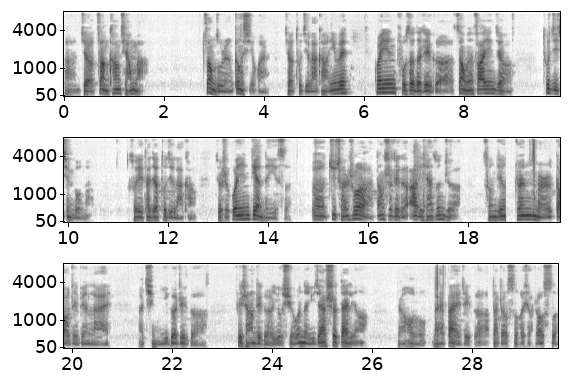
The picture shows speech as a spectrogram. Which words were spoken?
啊，叫藏康强马，藏族人更喜欢。叫突吉拉康，因为观音菩萨的这个藏文发音叫突吉钦波嘛，所以它叫突吉拉康，就是观音殿的意思。呃，据传说啊，当时这个阿底峡尊者曾经专门到这边来啊，请一个这个非常这个有学问的瑜伽士带领，然后来拜这个大昭寺和小昭寺。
